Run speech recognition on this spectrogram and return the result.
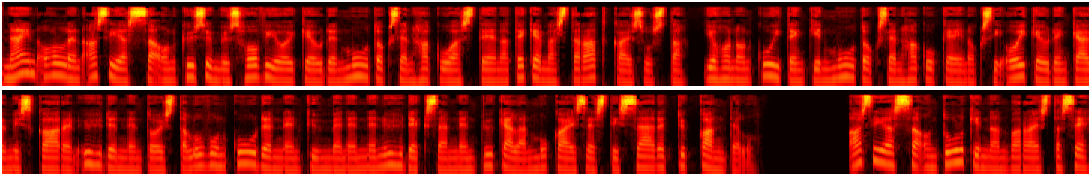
Näin ollen asiassa on kysymys hovioikeuden muutoksen hakuasteena tekemästä ratkaisusta, johon on kuitenkin muutoksen hakukeinoksi oikeudenkäymiskaaren 11. luvun 69. pykälän mukaisesti säädetty kantelu. Asiassa on tulkinnanvaraista se,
